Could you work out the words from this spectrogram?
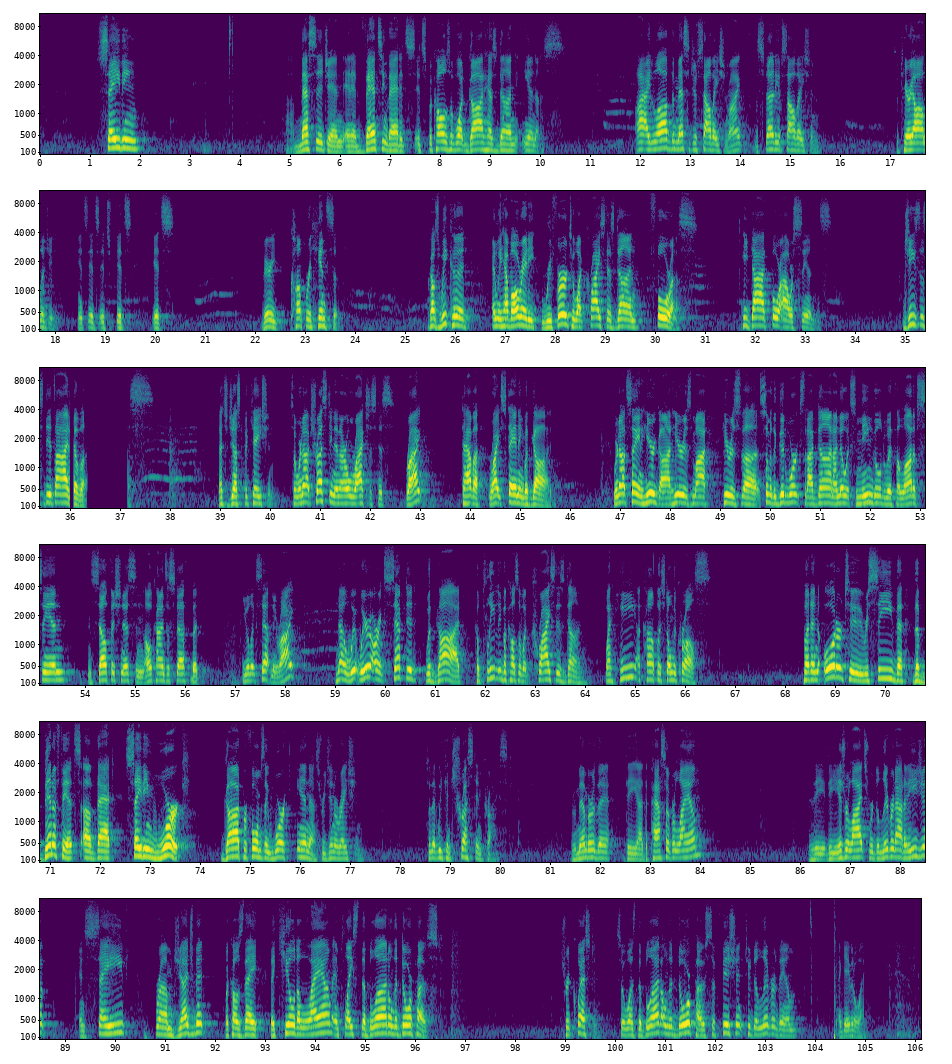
saving uh, message and, and advancing that, it's, it's because of what God has done in us. I love the message of salvation, right? The study of salvation. Soteriology. It's, it's, it's, it's, it's very comprehensive. Because we could, and we have already referred to what Christ has done for us. He died for our sins. Jesus did side of us. That's justification. So we're not trusting in our own righteousness, right? To have a right standing with God. We're not saying, Here, God, here is my. Here is uh, some of the good works that I've done. I know it's mingled with a lot of sin and selfishness and all kinds of stuff, but you'll accept me, right? No, we, we are accepted with God completely because of what Christ has done, what He accomplished on the cross. But in order to receive the, the benefits of that saving work, God performs a work in us, regeneration, so that we can trust in Christ. Remember the, the, uh, the Passover lamb? The, the Israelites were delivered out of Egypt and saved from judgment because they, they killed a lamb and placed the blood on the doorpost. Trick question. So, was the blood on the doorpost sufficient to deliver them? I gave it away.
